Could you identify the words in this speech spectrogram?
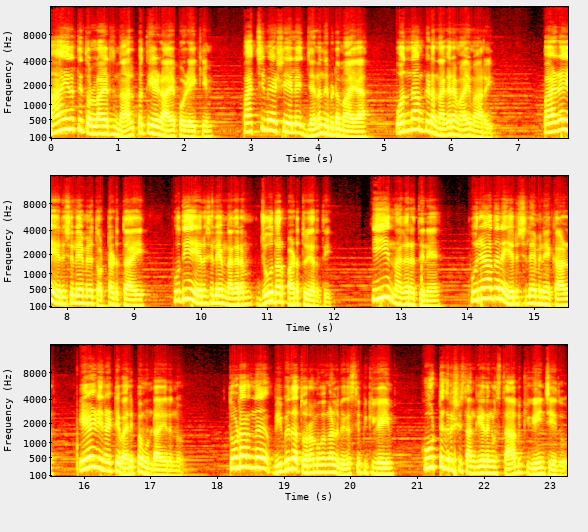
ആയിരത്തി തൊള്ളായിരത്തി നാൽപ്പത്തിയേഴ് ആയപ്പോഴേക്കും പശ്ചിമേഷ്യയിലെ ജനനിബിഡമായ ഒന്നാം കിട നഗരമായി മാറി. പഴയ എരുശലേമിന് തൊട്ടടുത്തായി പുതിയ യെരുശലേം നഗരം ജൂതർ പടുത്തുയർത്തി. ഈ നഗരത്തിന് പുരാതന യെരുശലേമിനേക്കാൾ ഏഴിരട്ടി വലിപ്പമുണ്ടായിരുന്നു. തുടർന്ന് വിവിധ തുറമുഖങ്ങൾ വികസിപ്പിക്കുകയും കൂട്ടുകൃഷി സങ്കേതങ്ങൾ സ്ഥാപിക്കുകയും ചെയ്തു.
